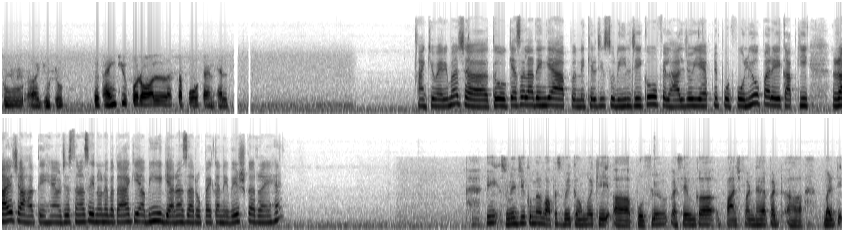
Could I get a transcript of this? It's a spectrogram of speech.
through uh, YouTube. So thank you for all support and help. Thank you very much तो क्या सलाह देंगे आप निखिल जी सुनील जी को फ़िलहाल जो ये अपने पोर्टफोलियो पर एक आपकी राय चाहते हैं और जिस तरह से इन्होंने बताया कि अभी ग्यारह हज़ार रुपये का निवेश कर रहे हैं सुनील जी को मैं वापस वही कहूँगा कि पोर्टफोलियो वैसे उनका पाँच फंड है बट मल्टी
